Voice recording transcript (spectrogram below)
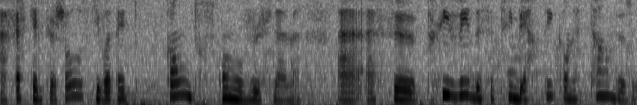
à faire quelque chose qui va être contre ce qu'on veut finalement, à, se priver de cette liberté qu'on a tant besoin.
